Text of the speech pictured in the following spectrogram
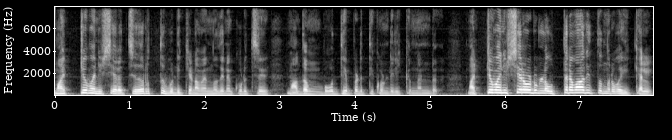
മറ്റു മനുഷ്യരെ ചേർത്ത് പിടിക്കണം എന്നതിനെക്കുറിച്ച് മതം ബോധ്യപ്പെടുത്തിക്കൊണ്ടിരിക്കുന്നുണ്ട്. മറ്റു മനുഷ്യരോടുള്ള ഉത്തരവാദിത്വം നിർവഹിക്കൽ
